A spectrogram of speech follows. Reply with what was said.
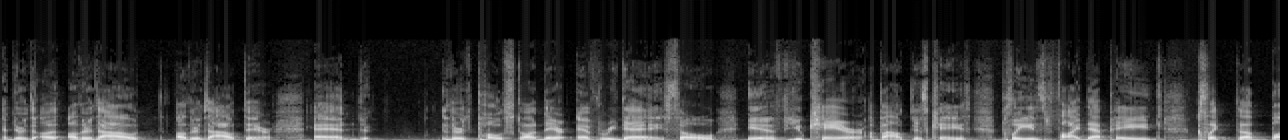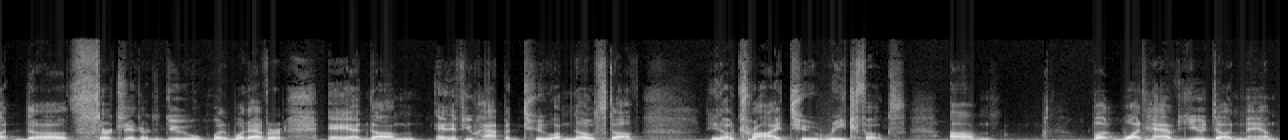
and there's uh, others out others out there, and there's posts on there every day. So if you care about this case, please find that page, click the button to search it or to do whatever, and um, and if you happen to um, know stuff you know, try to reach folks. Um, but what have you done, ma'am,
